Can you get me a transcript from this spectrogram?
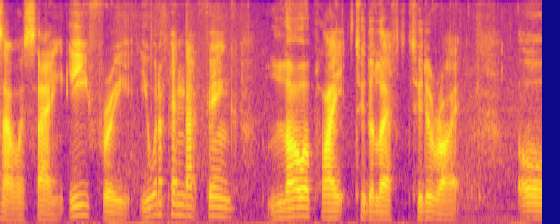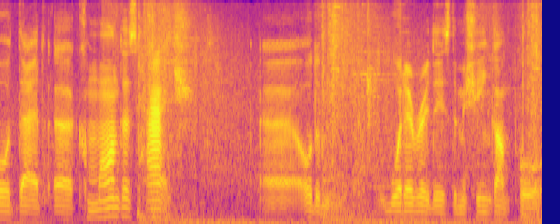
As I was saying, E3, you want to pin that thing lower plate to the left, to the right, or that uh, commander's hatch, uh, or the whatever it is, the machine gun port,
